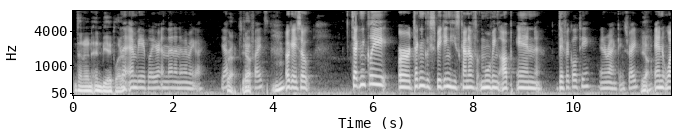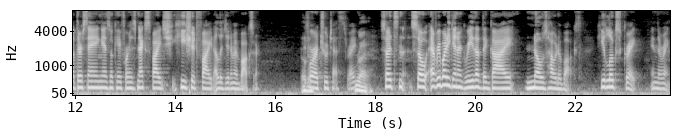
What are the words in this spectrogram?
then an NBA player. an NBA player, and then an MMA guy. Yeah, Correct, Three yeah. fights. Mhm. Okay, so technically, or technically speaking, he's kind of moving up in difficulty in rankings, right? Yeah. And what they're saying is, okay, for his next fight, sh- he should fight a legitimate boxer Okay. for a true test, right? right. So it's n- so everybody can agree that the guy knows how to box. He looks great in the ring.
